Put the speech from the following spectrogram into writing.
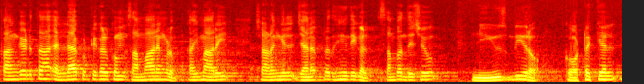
പങ്കെടുത്ത എല്ലാ കുട്ടികൾക്കും സമ്മാനങ്ങളും കൈമാറി ചടങ്ങിൽ ജനപ്രതിനിധികൾ സംബന്ധിച്ചു. News bureau Kottakkal.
